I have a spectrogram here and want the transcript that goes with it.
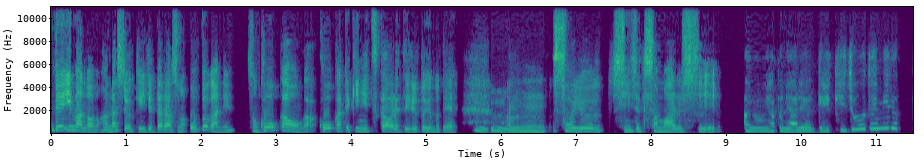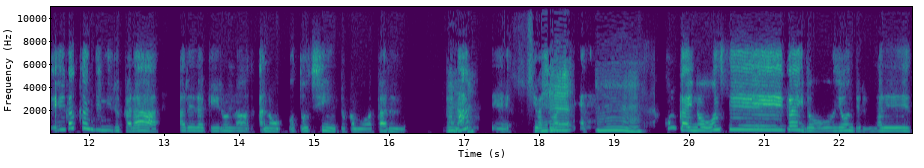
で、今の話を聞いてたら、その音がね、その効果音が効果的に使われているというので、うんうん、うんうん、そういう親切さもあるし。あの、やっぱね、あれ、劇場で見る、映画館で見るから、あれだけいろんな、あの、音シーンとかもわかるかなって気はしますね。ねうん、今回の音声ガイドを読んでる、ナレー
